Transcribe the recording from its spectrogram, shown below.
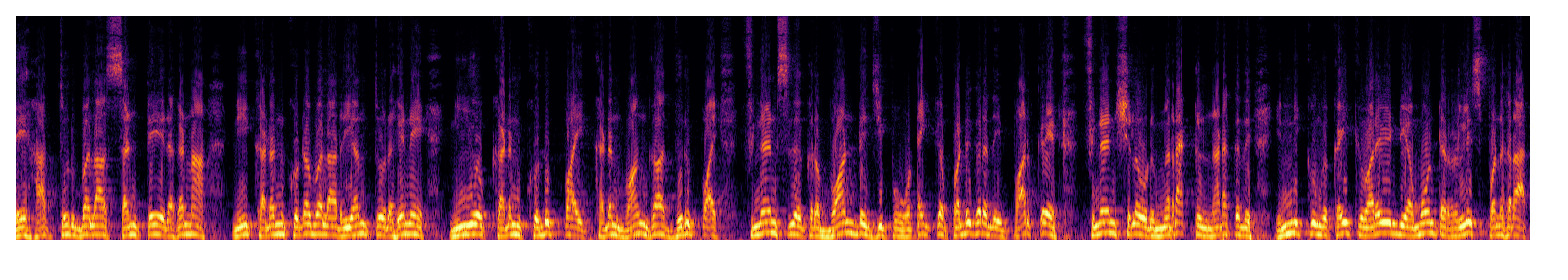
லேஹா துர்பலா சண்டே ரகனா நீ கடன் குடபலா ரியந்து ரகனே நீயோ கடன் கொடுப்பாய் கடன் வாங்காதிருப்பாய். ஃபினான்ஸில் இருக்கிற பாண்டேஜ் இப்போ உடைக்கப்படுகிறதை பார்க்கிறேன். பினான்சியல ஒரு மிராக்கிள் நடக்குது. இன்னைக்கு உங்க கைக்கு வர வேண்டிய அமௌண்ட்டை ரிலீஸ் பண்ணுகிறார்.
